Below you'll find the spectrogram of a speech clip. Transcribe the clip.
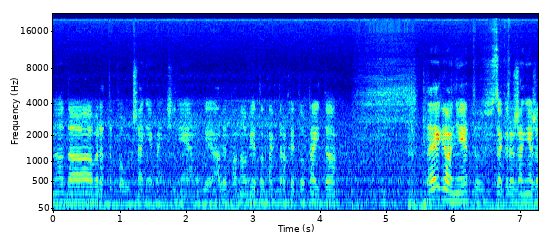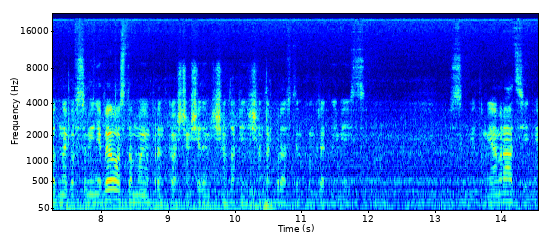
No dobra, to pouczenie będzie, nie? Ja mówię, ale panowie, to tak trochę tutaj to tego, nie? Tu zagrożenia żadnego w sumie nie było z tą moją prędkością 70, 50 akurat w tym konkretnym miejscu. No, w sumie to miałem rację, nie?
